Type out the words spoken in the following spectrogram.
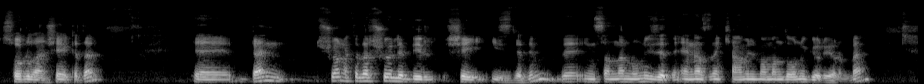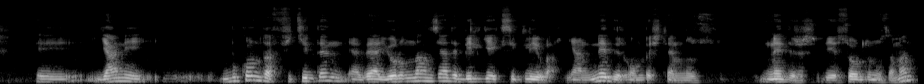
sorulan şeye kadar e, ben şu ana kadar şöyle bir şey izledim ve insanların onu izledi. En azından Kamil Maman'da onu görüyorum ben. E, yani bu konuda fikirden veya yorumdan ziyade bilgi eksikliği var. Yani nedir 15 Temmuz nedir diye sorduğunuz zaman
